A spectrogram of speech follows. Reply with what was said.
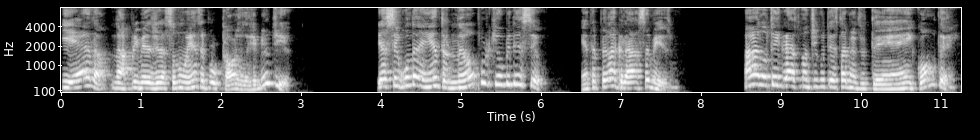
E era, na primeira geração, não entra por causa da rebeldia. E a segunda entra não porque obedeceu, entra pela graça mesmo. Ah, não tem graça no Antigo Testamento? Tem, como tem?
